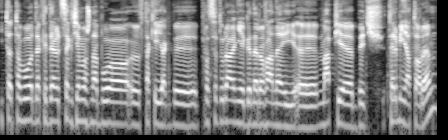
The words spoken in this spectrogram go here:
I to, to było takie DLC, gdzie można było e, w takiej jakby proceduralnie generowanej e, mapie być Terminatorem,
